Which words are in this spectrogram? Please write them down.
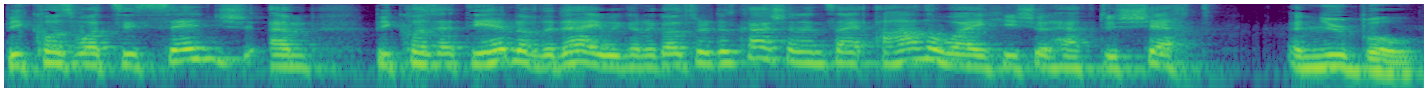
because what's essential, um, because at the end of the day, we're going to go through a discussion and say either way he should have to shecht a new bull.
